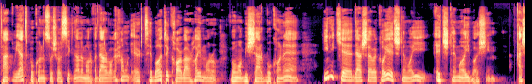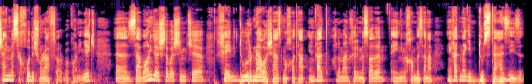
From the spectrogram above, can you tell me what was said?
تقویت بکنه سوشال سیگنال ما رو و در واقع همون ارتباط کاربرهای ما رو با ما بیشتر بکنه اینه که در شبکه های اجتماعی اجتماعی باشیم. قشنگ مثل خودشون رفتار بکنیم. یک زبانی داشته باشیم که خیلی دور نباشه از مخاطب. اینقدر حالا من خیلی مثال عینی می‌خوام بزنم. اینقدر نگیم دوست عزیز.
